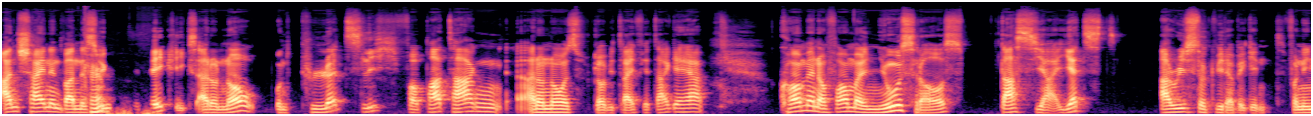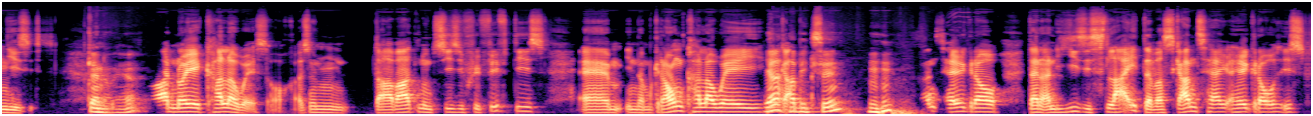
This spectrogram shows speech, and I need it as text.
Anscheinend waren das Okay. irgendwelche Fake-Leaks, I don't know. Und plötzlich, vor ein paar Tagen, I don't know, ist glaube ich drei, vier Tage her, kommen auf einmal News raus, dass ja jetzt ein Restock wieder beginnt von den Yeezys. Genau, ja. Paar neue Colorways auch. Also m, da erwarten uns Yeezy 350s ähm, in einem grauen Colorway, Ja, habe ich gesehen. Mhm. ganz hellgrau, dann an Yeezy Slide, der was ganz hell, hellgrau ist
